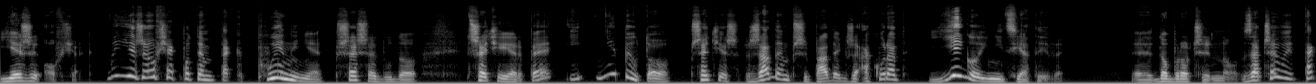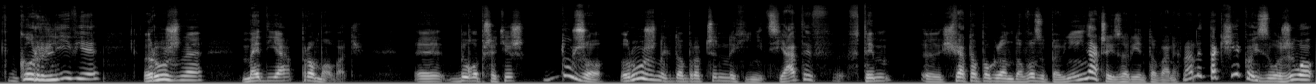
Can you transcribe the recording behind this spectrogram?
Jerzy Owsiak. No i Jerzy Owsiak potem tak płynnie przeszedł do trzeciej RP i nie był to przecież żaden przypadek, że akurat jego inicjatywę e, dobroczynną zaczęły tak gorliwie różne media promować. E, było przecież dużo różnych dobroczynnych inicjatyw, w tym e, światopoglądowo zupełnie inaczej zorientowanych. No ale tak się jakoś złożyło,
